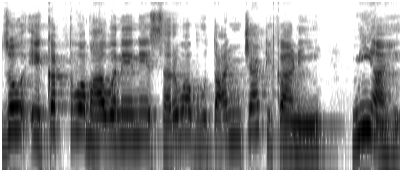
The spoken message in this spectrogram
जो एकत्व भावनेने सर्व भूतांच्या ठिकाणी मी आहे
